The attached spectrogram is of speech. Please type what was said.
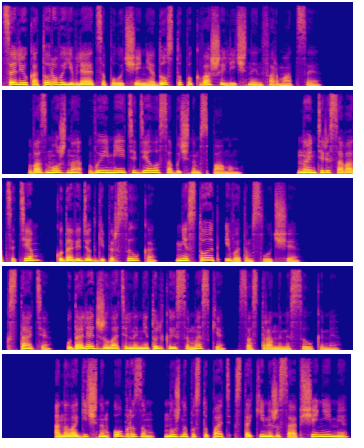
целью которого является получение доступа к вашей личной информации. Возможно, вы имеете дело с обычным спамом. Но интересоваться тем, куда ведет гиперссылка, не стоит и в этом случае. Кстати, удалять желательно не только смс со странными ссылками. Аналогичным образом нужно поступать с такими же сообщениями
